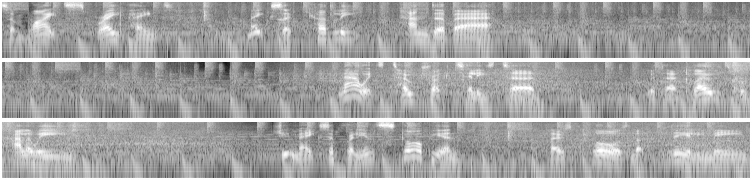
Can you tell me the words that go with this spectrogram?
some white spray paint makes a cuddly panda bear. Now it's tow truck Tilly's turn with her clothes from Halloween. She makes a brilliant scorpion. Those claws look really mean.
